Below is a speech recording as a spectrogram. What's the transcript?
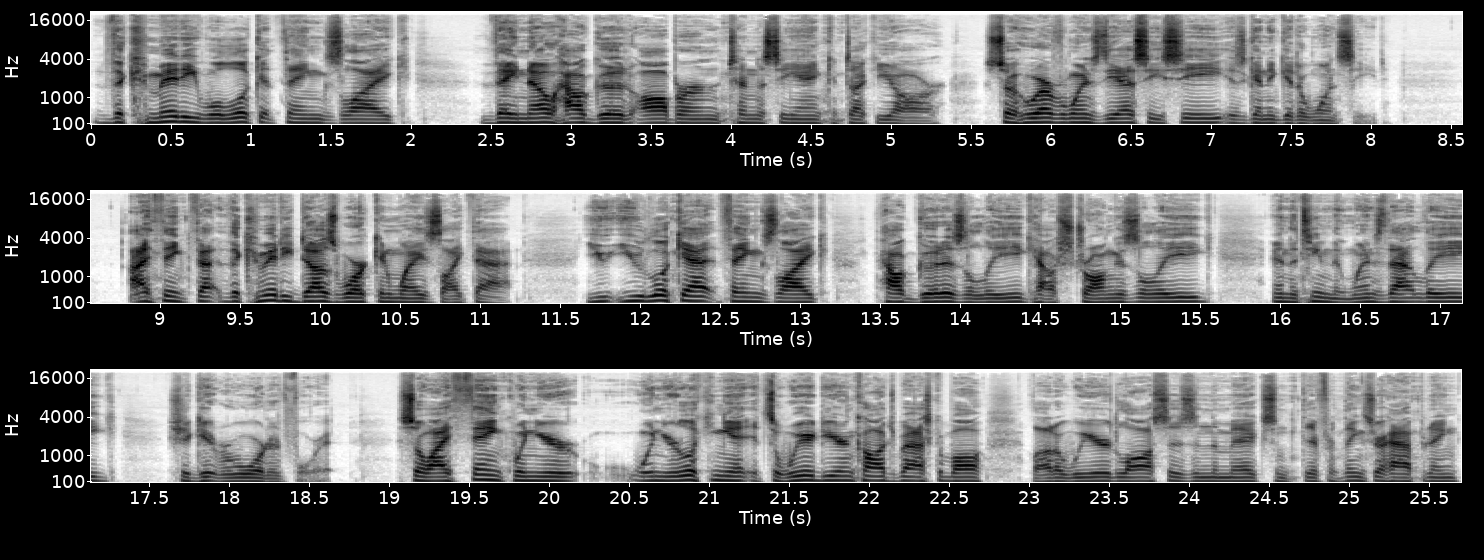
the committee will look at things like they know how good Auburn, Tennessee, and Kentucky are. So whoever wins the SEC is going to get a one seed. I think that the committee does work in ways like that. You you look at things like how good is a league, how strong is a league, and the team that wins that league should get rewarded for it. So I think when you're when you're looking at it's a weird year in college basketball, a lot of weird losses in the mix and different things are happening,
